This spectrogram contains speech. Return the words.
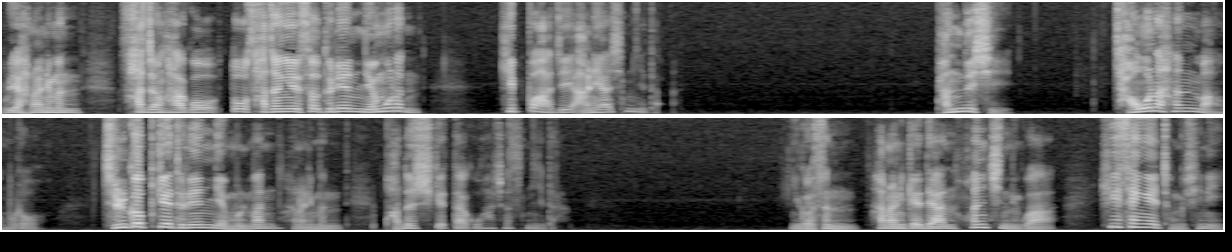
우리 하나님은 사정하고 또 사정해서 드리는 예물은 기뻐하지 아니하십니다. 반드시 자원하는 마음으로 즐겁게 드리는 예물만 하나님은 받으시겠다고 하셨습니다. 이것은 하나님께 대한 헌신과 희생의 정신이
